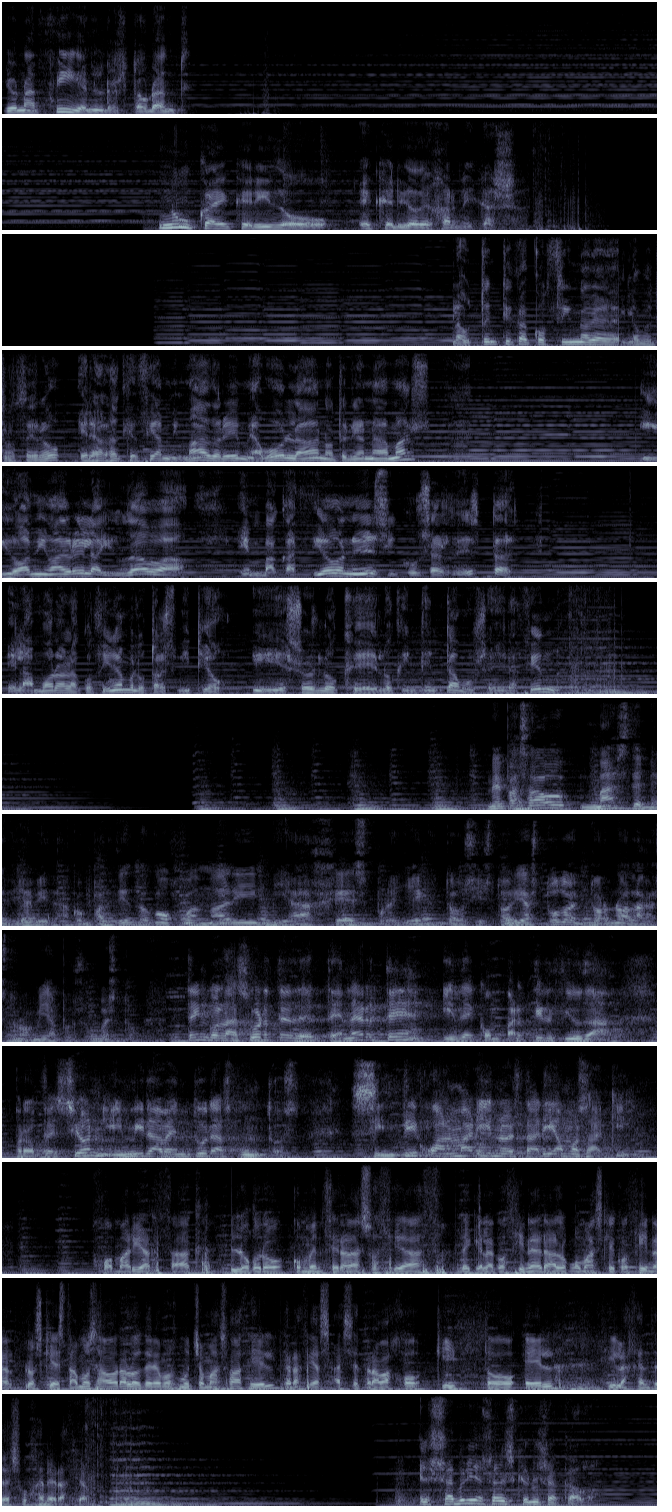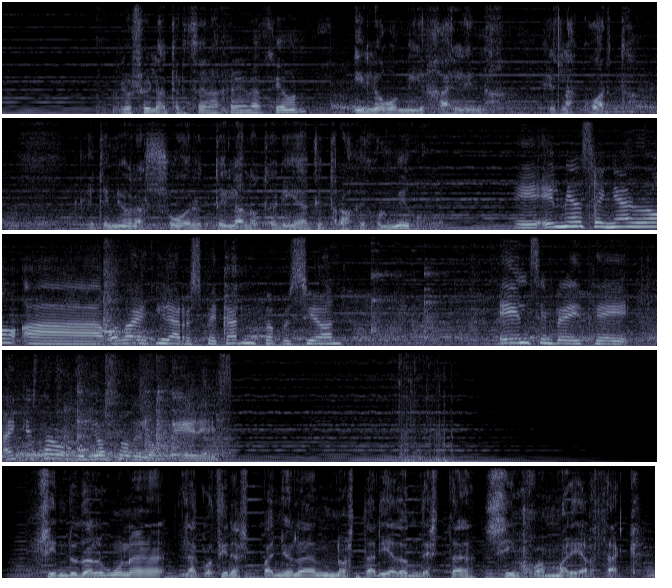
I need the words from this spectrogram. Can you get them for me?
Yo nací en el restaurante. Nunca he querido, he querido dejar mi casa. La auténtica cocina de kilómetro cero era la que hacía mi madre, mi abuela, no tenía nada más. Y yo a mi madre la ayudaba en vacaciones y cosas de estas. El amor a la cocina me lo transmitió y eso es lo que, lo que intentamos seguir haciendo. Me he pasado más de media vida compartiendo con Juan Mari viajes, proyectos, historias, todo en torno a la gastronomía, por supuesto. Tengo la suerte de tenerte y de compartir ciudad, profesión y mil aventuras juntos. Sin ti, Juan Mari, no estaríamos aquí. Juan Mari Arzac logró convencer a la sociedad de que la cocina era algo más que cocina. Los que estamos ahora lo tenemos mucho más fácil gracias a ese trabajo que hizo él y la gente de su generación. El saber ya sabes que no se acaba. Yo soy la tercera generación y luego mi hija Elena, que es la cuarta, que he tenido la suerte y la lotería que trabaje conmigo. Eh, él me ha enseñado a, vuelvo a decir, a respetar mi profesión. Él siempre dice, hay que estar orgulloso de lo que eres. Sin duda alguna, la cocina española no estaría donde está sin Juan María Arzac.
